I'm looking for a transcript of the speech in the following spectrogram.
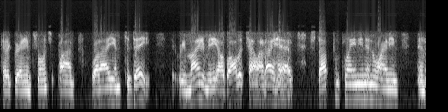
had a great influence upon what I am today. It reminded me of all the talent I had. Stop complaining and whining and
